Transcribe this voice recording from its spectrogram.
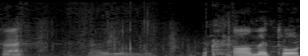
He? Ahmet Tor.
